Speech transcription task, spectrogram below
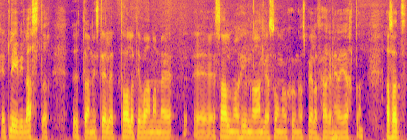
ett liv i laster. Utan istället tala till varandra med eh, psalmer, hymner, andliga sånger, sjunga och spela för Herren i era hjärtan. Alltså att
